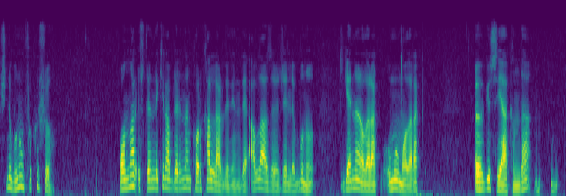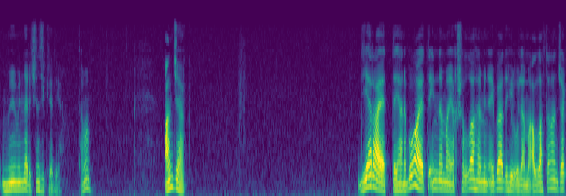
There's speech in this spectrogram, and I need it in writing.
Şimdi bunun fıkhı şu. Onlar üstlerindeki Rablerinden korkarlar dediğinde Allah Azze ve Celle bunu genel olarak, umum olarak övgü siyakında müminler için zikrediyor. Tamam Ancak diğer ayette yani bu ayette innema yakşallâhe min ibâdihil ulema Allah'tan ancak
